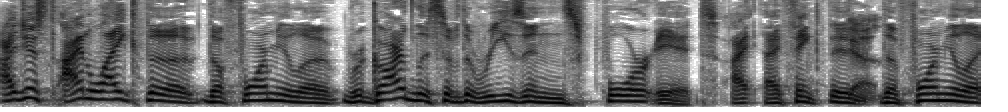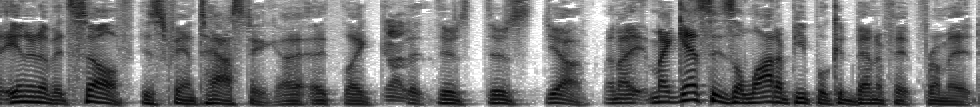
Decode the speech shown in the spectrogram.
I just I like the the formula, regardless of the reasons for it. I, I think the yeah. the formula in and of itself is fantastic. I, I like there's there's yeah, and I my guess is a lot of people could benefit from it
